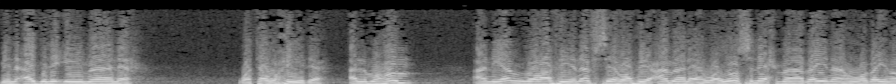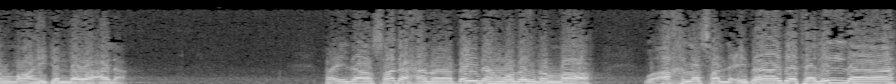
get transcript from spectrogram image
من أجل إيمانه وتوحيده. المهم أن ينظر في نفسه وفي عمله ويصلح ما بينه وبين الله جل وعلا. فإذا صلح ما بينه وبين الله وأخلص العبادة لله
